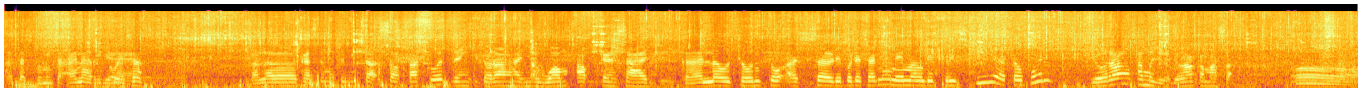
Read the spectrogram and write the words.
Atas permintaan lah, request Yeah. lah. Kalau customer tu minta soft takut Then kita orang hanya warm upkan sahaja Kalau contoh asal daripada sana memang dia crispy ataupun Dia orang sama juga Dia orang akan masak Oh.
